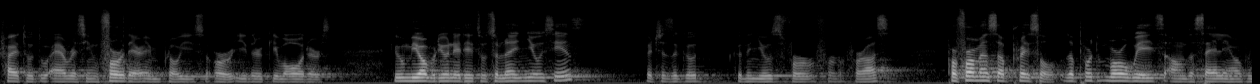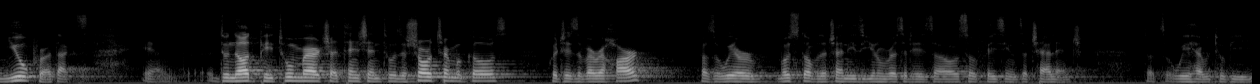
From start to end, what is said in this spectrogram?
try to do everything for their employees or either give orders. Give me opportunity to learn new things, which is a good, good news for, for, for us. Performance appraisal, they put more weight on the selling of new products and do not pay too much attention to the short-term goals, which is very hard because we are, most of the Chinese universities are also facing the challenge. that we have to be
